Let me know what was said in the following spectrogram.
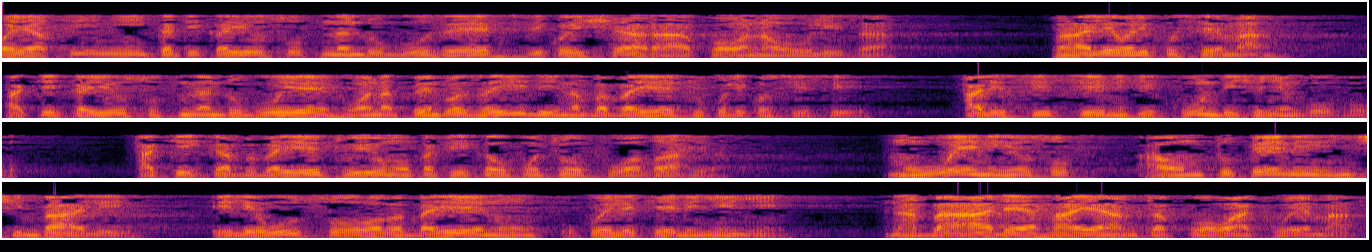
kwa yakini katika yusuf na nduguze ziko ishara kwa wanaouliza. Pale waliposema hakika yusuf na nduguye wanapendwa zaidi na baba yetu kuliko sisi. Hali sisi ni kikundi chenye nguvu. Hakika baba yetu yumo katika upotofu wa dhahir. Muuweni yusuf au mtupeni nchi mbali ili uso wa baba yenu ukuelekeni nyinyi. Na baada ya haya mtakuwa watu wema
